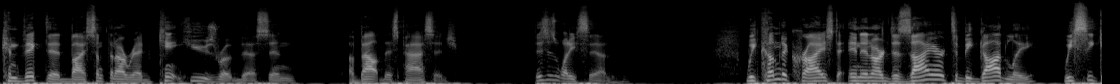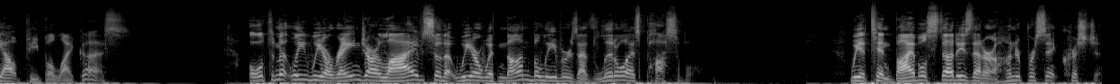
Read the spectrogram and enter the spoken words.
convicted by something I read. Kent Hughes wrote this in about this passage. This is what he said. We come to Christ, and in our desire to be godly, we seek out people like us. Ultimately, we arrange our lives so that we are with non believers as little as possible. We attend Bible studies that are 100% Christian,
